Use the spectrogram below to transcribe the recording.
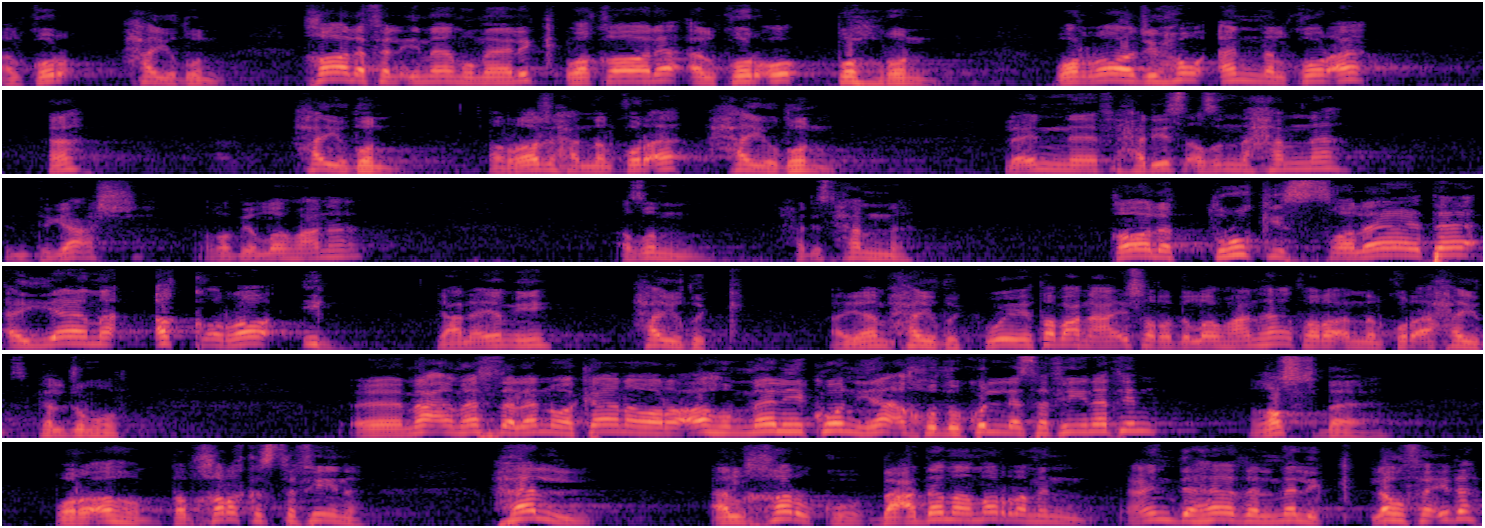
القرء حيض. خالف الإمام مالك وقال القرء طهر. والراجح أن القرء ها؟ حيض. الراجح أن القرء حيض. لأن في حديث أظن حمنة انت جعش رضي الله عنها أظن حديث حمنة قالت تركي الصلاة أيام أقرائك. يعني أيام إيه؟ حيضك. أيام حيضك. وطبعا عائشة رضي الله عنها ترى أن القرآن حيض كالجمهور. آه، مع مثلا وكان وراءهم ملك يأخذ كل سفينة غصبا. وراءهم. طب خرق السفينة. هل الخرق بعدما مر من عند هذا الملك له فائدة؟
